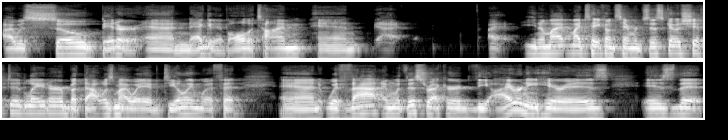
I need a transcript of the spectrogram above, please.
I was so bitter and negative all the time, and I, I, you know, my my take on San Francisco shifted later, but that was my way of dealing with it. And with that, and with this record, the irony here is is that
